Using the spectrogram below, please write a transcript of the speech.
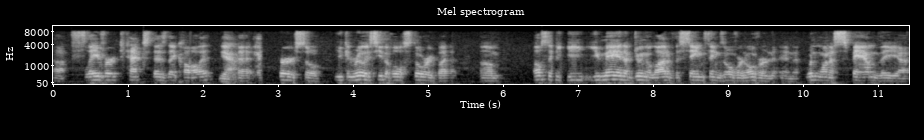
uh, flavor text, as they call it, yeah. that occurs. So you can really see the whole story. But um, also, you, you may end up doing a lot of the same things over and over, and, and wouldn't want to spam the uh,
